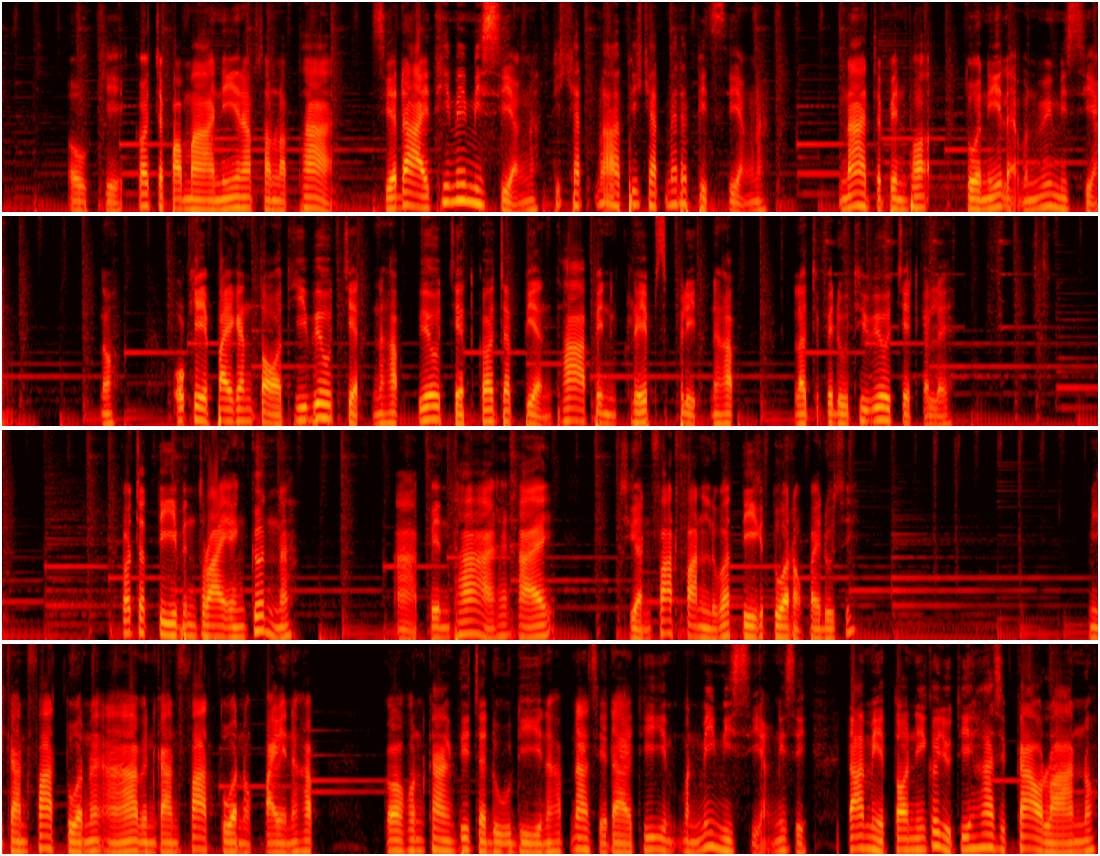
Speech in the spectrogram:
โอเค ก็จะประมาณนี้นะครับสำหรับท่าเสียดายที่ไม่มีเสียงนะพี่แคทว่าพี่แคทไม่ได้ปิดเสียงนะ น่าจะเป็นเพราะตัวนี้แหละมันไม่มีเสียงเนาะโอเค ไปกันต่อที่วิว7นะครับวิว7ก็จะเปลี่ยนท่าเป็นคลิปสปลิตนะครับ เราจะไปดูที่วิว7กันเลย ก็จะตีเป็น triangle นะ อ่า เป็นท่าคล้ายๆ เฉือนฟาดฟันหรือว่าตีตัวออกไปดูสิ มีการฟาดตัวไหมอ่า เป็นการฟาดตัวออกไปนะครับ ก็ค่อนข้างที่จะดูดีนะครับ น่าเสียดายที่มันไม่มีเสียงนี่สิ ดาเมจตอนนี้ก็อยู่ที่ 59 ล้านเนาะ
